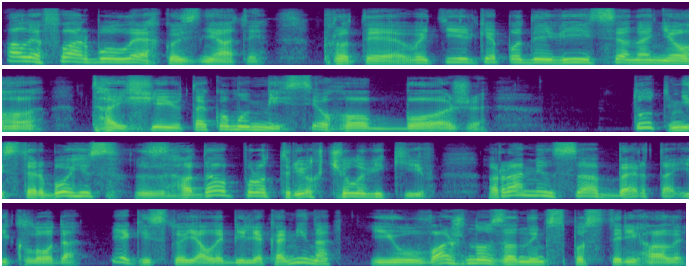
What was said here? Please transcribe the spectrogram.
але фарбу легко зняти. Проте ви тільки подивіться на нього, та ще й у такому місці, о Боже. Тут містер Богіс згадав про трьох чоловіків Рамінса, Берта і Клода, які стояли біля каміна і уважно за ним спостерігали.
